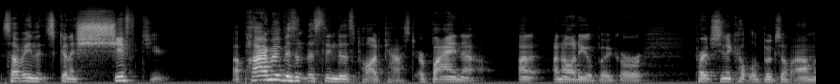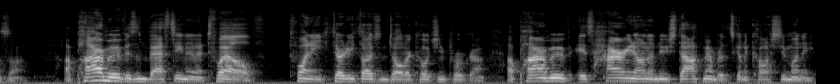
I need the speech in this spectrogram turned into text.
something that's going to shift you. A power move isn't listening to this podcast or buying a, a, an audiobook or purchasing a couple of books off Amazon. A power move is investing in a 12, 20, $30,000 coaching program. A power move is hiring on a new staff member that's going to cost you money.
